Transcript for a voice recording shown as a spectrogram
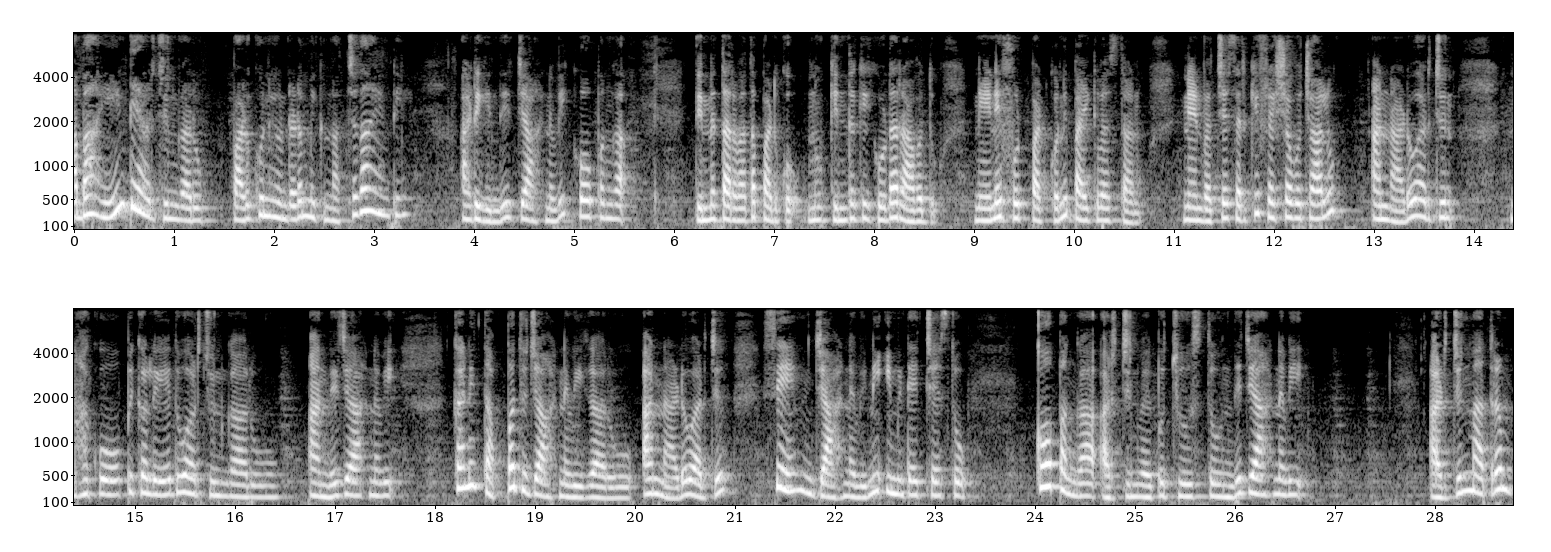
అబ్బా ఏంటి అర్జున్ గారు? పడుకుని ఉండడం మీకు నచ్చదా ఏంటి? అడిగింది జాహ్నవి కోపంగా. తిన్న తర్వాత పడుకో నువ్వు కిందకి కూడా రావద్దు. నేనే ఫుడ్ పట్టుకొని పైకి వస్తాను. నేను వచ్చేసరికి ఫ్రెష్ అవ్వు చాలు అన్నాడు అర్జున్. నాకు ఓపిక లేదు అర్జున్ గారు అంది జాహ్నవి. కానీ తప్పదు జాహ్నవి గారు అన్నాడు అర్జున్. సేమ్ జాహ్నవిని ఇమిటేట్ చేస్తూ. కోపంగా అర్జున్ వైపు చూస్తూ ఉంది జాహ్నవి. అర్జున్ మాత్రం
